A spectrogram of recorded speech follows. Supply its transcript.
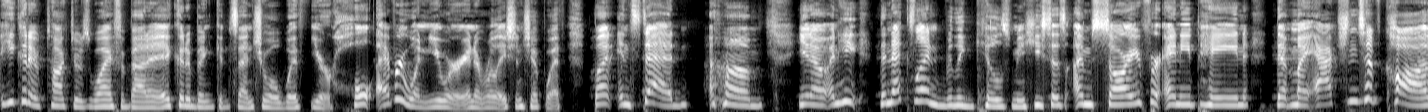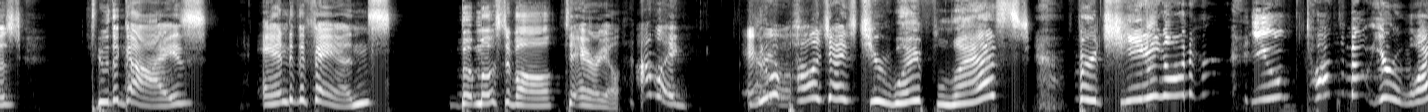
he could have talked to his wife about it. It could have been consensual with your whole everyone you were in a relationship with. But instead, um, you know, and he the next line really kills me. He says, "I'm sorry for any pain that my actions have caused to the guys and the fans, but most of all to Ariel." I'm like, you apologized to your wife last for cheating on her? You talked about your wife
